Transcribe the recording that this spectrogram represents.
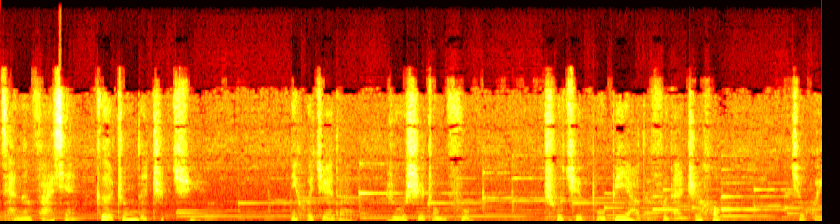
才能发现个中的旨趣。你会觉得。如释重负，除去不必要的负担之后，就会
